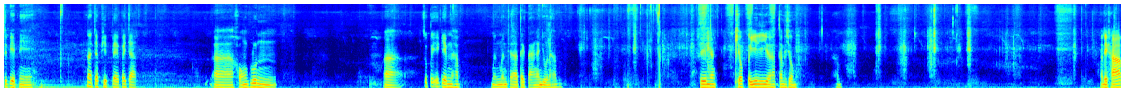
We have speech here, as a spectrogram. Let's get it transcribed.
สิบเอ็ดนี่ น่าจะผิดแปลกไปจาก อของรุ่นซูเปอร์เอ็กเอ็มนะครับ เหมือนเหมันจะแตกต่างกันอยู่นะครับฟิล์มยังเขียวปีดีอยู่ครับท่านผู้ชมครับสวัสดีครับ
